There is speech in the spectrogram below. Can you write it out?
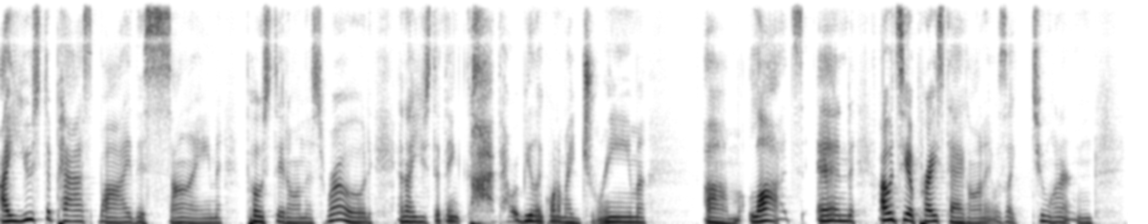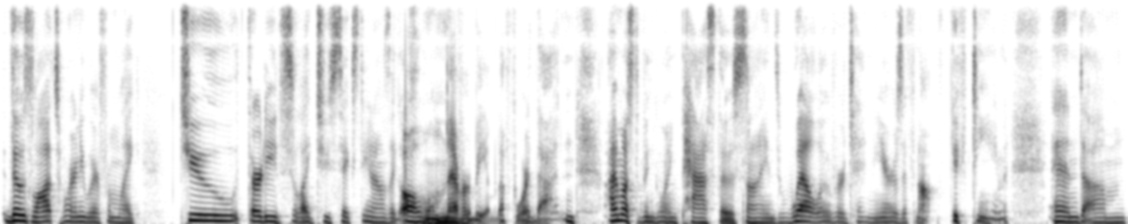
I used to pass by this sign posted on this road and I used to think, God, that would be like one of my dream um, lots. And I would see a price tag on it. It was like 200 and those lots were anywhere from like 230 to like 260 and I was like, "Oh, we'll never be able to afford that." And I must have been going past those signs well over 10 years if not 15. And um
